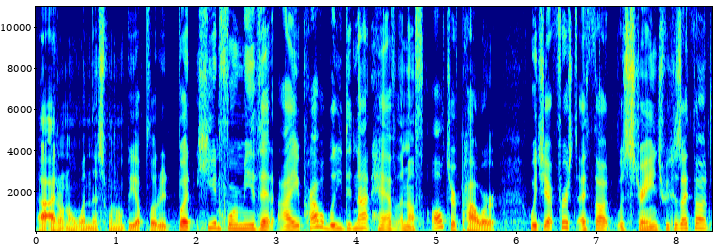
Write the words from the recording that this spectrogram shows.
Uh, I don't know when this one will be uploaded, but he informed me that I probably did not have enough altar power, which at first I thought was strange because I thought,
